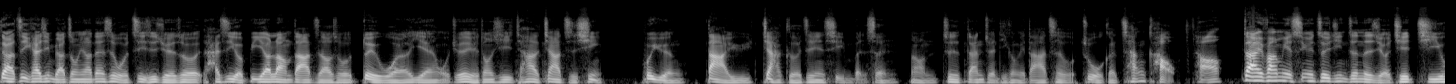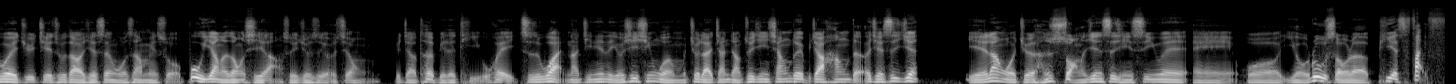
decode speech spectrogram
对啊，自己开心比较重要。但是我自己是觉得说，还是有必要让大家知道说，对我而言，我觉得有些东西它的价值性会远大于价格这件事情本身，那这是单纯提供给大家做做个参考。好，再一方面是因为最近真的有些机会去接触到一些生活上面所不一样的东西啊，所以就是有这种比较特别的体会之外，那今天的游戏新闻我们就来讲讲最近相对比较夯的，而且是一件也让我觉得很爽的一件事情，是因为诶我有入手了 PS Five。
